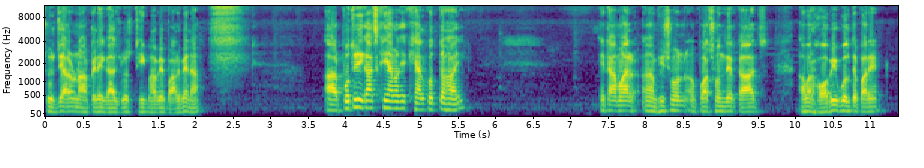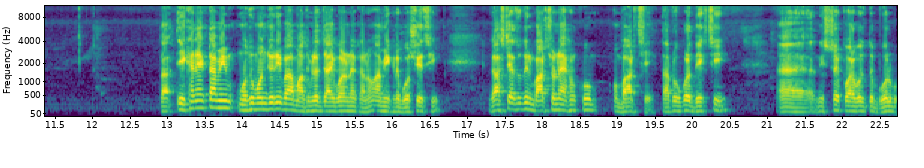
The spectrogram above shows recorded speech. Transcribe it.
সূর্যের আলো না পেলে গাছগুলো ঠিকভাবে বাড়বে না। আর প্রতিটি গাছকেই আমাকে খেয়াল করতে হয়। এটা আমার ভীষণ পছন্দের কাজ, আমার হবি বলতে পারেন। তা এখানে একটা আমি মধুমঞ্জরি বা মাধুবিলাস যাই বলেন না কেন, আমি এখানে বসিয়েছি। গাছটা এতদিন বাড়ছিল না, এখন খুব বাড়ছে। তারপর উপরে দেখছি নিশ্চয়ই পরবর্তীতে বলব।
